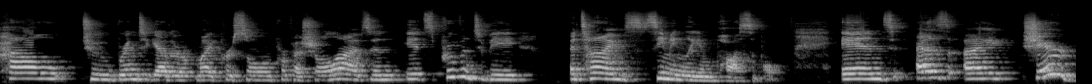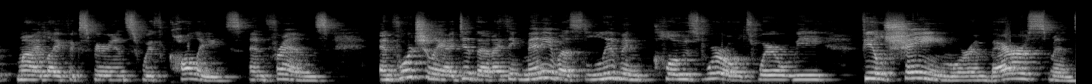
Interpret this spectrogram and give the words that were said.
how to bring together my personal and professional lives. And it's proven to be at times seemingly impossible. And as I shared my life experience with colleagues and friends, and fortunately I did that, I think many of us live in closed worlds where we feel shame or embarrassment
